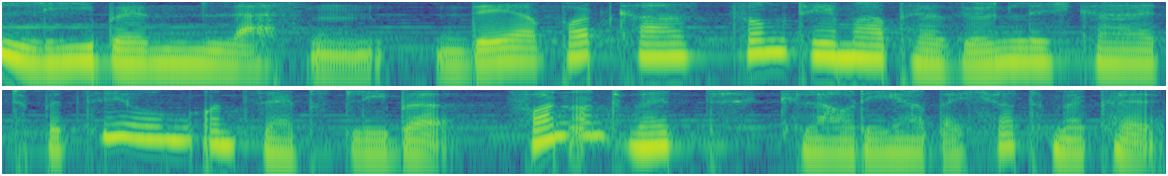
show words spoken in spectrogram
Lieben, Lassen. Der Podcast zum Thema Persönlichkeit, Beziehung und Selbstliebe. Von und mit Claudia Bechert-Möckel.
